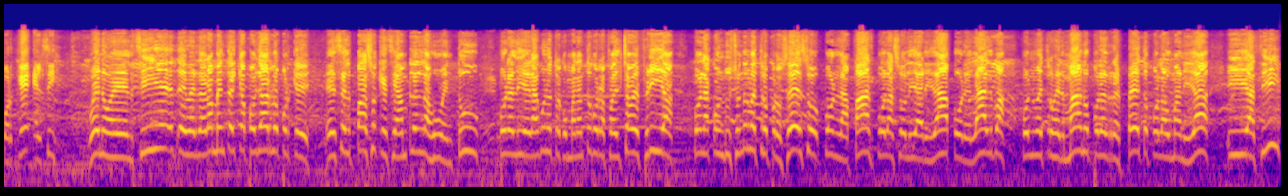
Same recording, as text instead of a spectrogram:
¿Por qué el sí? Bueno, el sí eh, verdaderamente hay que apoyarlo porque es el paso que se amplia en la juventud, por el liderazgo de nuestro comandante Rafael Chávez Fría, por la conducción de nuestro proceso, por la paz, por la solidaridad, por el alba, por nuestros hermanos, por el respeto, por la humanidad y así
